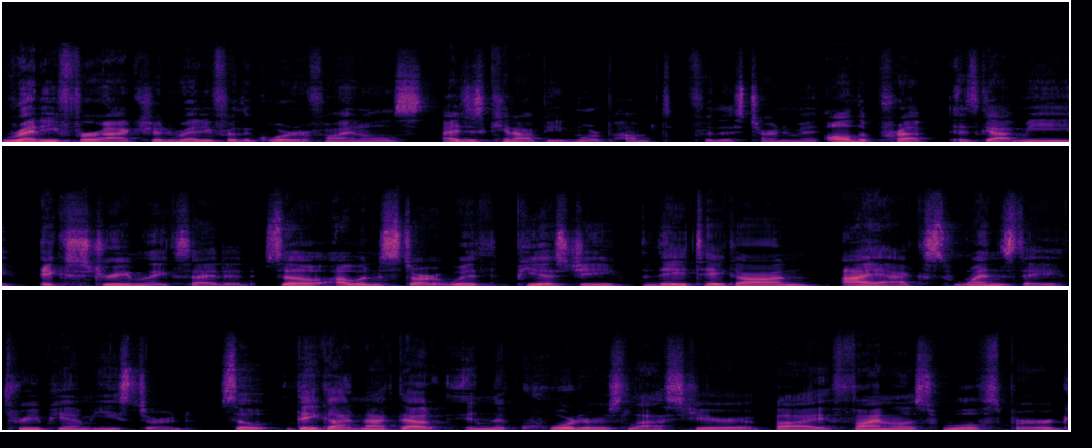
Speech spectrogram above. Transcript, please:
ready for action ready for the quarterfinals. I just cannot be more pumped for this tournament. All the prep has got me extremely excited. So i want to start with psg they take on ajax wednesday 3 p.m eastern. So they got knocked out in the quarters last year by finalist wolfsburg.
